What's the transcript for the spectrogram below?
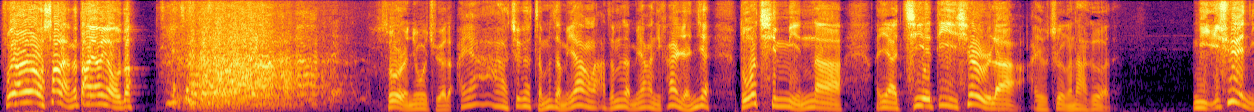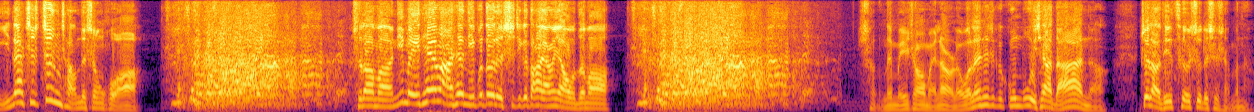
服务员让我上两个大羊腰子。所有人就会觉得，哎呀，这个怎么怎么样了？怎么怎么样？你看人家多亲民呐！哎呀，接地气儿了！哎呦，这个那个的，你去，你那是正常的生活，知道吗？你每天晚上你不都得吃几个大羊腰子吗？省得没招没落的。我来这个公布一下答案呢。这道题测试的是什么呢？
